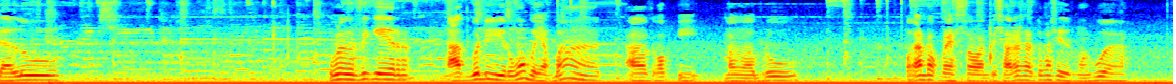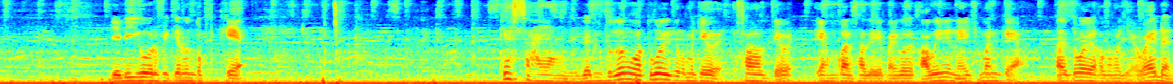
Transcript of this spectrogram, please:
Lalu gue mulai berpikir alat gue di rumah banyak banget alat kopi. Mama bro bahkan rock presso antisara satu masih di rumah gue jadi gue berpikir untuk kayak kayak sayang deh dan kebetulan waktu gue lagi ketemu cewek salah satu cewek yang bukan saat ini pengen gue kawinin ya cuman kayak saat itu gue lagi ketemu cewek dan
